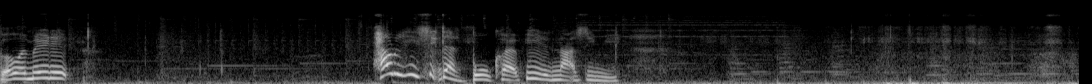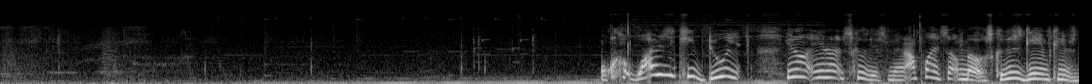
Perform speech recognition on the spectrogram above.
Bro, I made it. How did he see that bull crap? He did not see me. Why does he keep doing it? You know, you know, screw this, man. I'm playing something else, because this game keeps dying.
